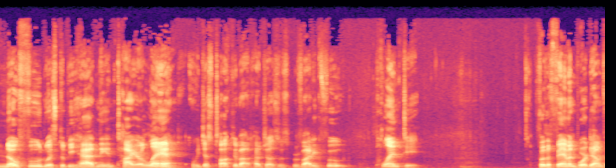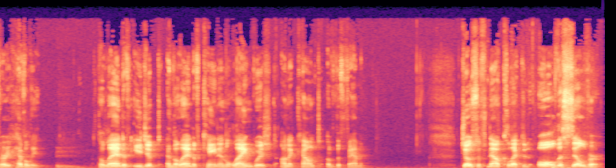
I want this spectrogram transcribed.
no food was to be had in the entire land. We just talked about how Joseph was providing food, plenty. For the famine bore down very heavily. The land of Egypt and the land of Canaan languished on account of the famine. Joseph now collected all the silver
